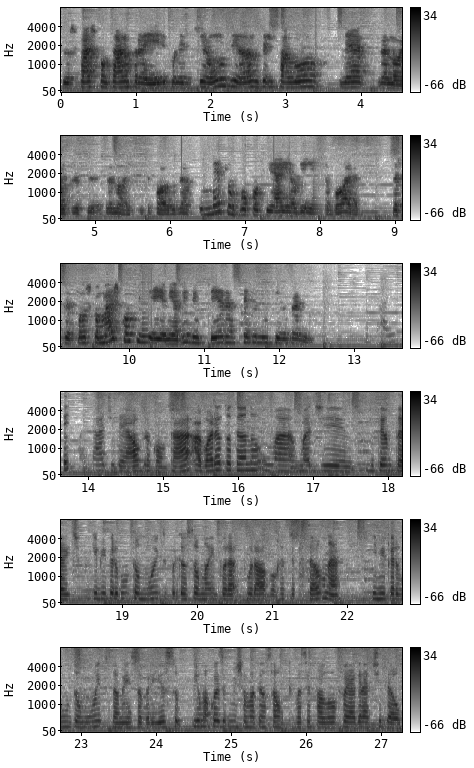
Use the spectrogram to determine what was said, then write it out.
Que os pais contaram para ele, quando ele tinha 11 anos, ele falou né, para nós, para nós, psicólogos, né, como é que eu vou confiar em alguém agora? As pessoas que eu mais confiei a minha vida inteira sempre mentiram para mim tem idade ideal para contar. Agora eu estou dando uma, uma de, de, tentante, porque me perguntam muito, porque eu sou mãe por, por ovo-recepção, né? E me perguntam muito também sobre isso. E uma coisa que me chamou a atenção, que você falou, foi a gratidão.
